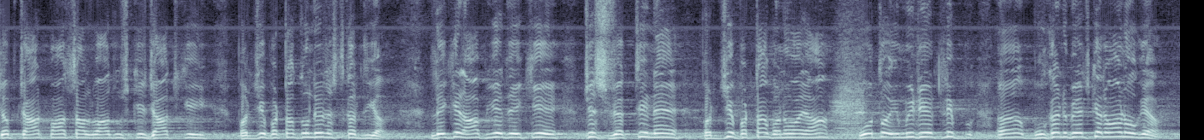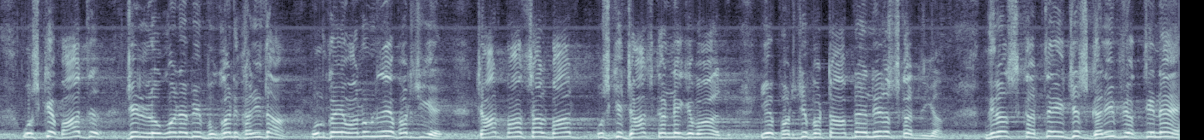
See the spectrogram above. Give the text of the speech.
जब चार पाँच साल बाद उसकी जाँच की, फर्जी पट्टा तो निरस्त कर दिया। लेकिन आप ये देखिए, जिस व्यक्ति ने फर्जी पट्टा बनवाया, वो तो इमीडिएटली भूखंड बेच के रवान हो गया। उसके बाद जिन लोगों ने भी भूखंड खरीदा उनको ये मालूम नहीं है फर्जी है। चार, पाँच साल बाद उसकी जाँच करने के बाद ये फर्जी पट्टा आपने निरस्त कर दिया। निरस्त करते ही जिस गरीब व्यक्ति ने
